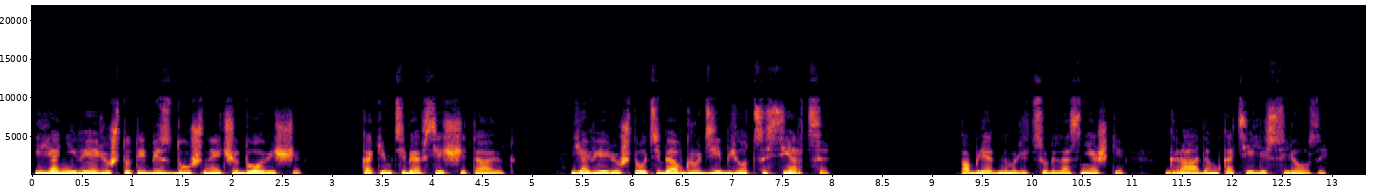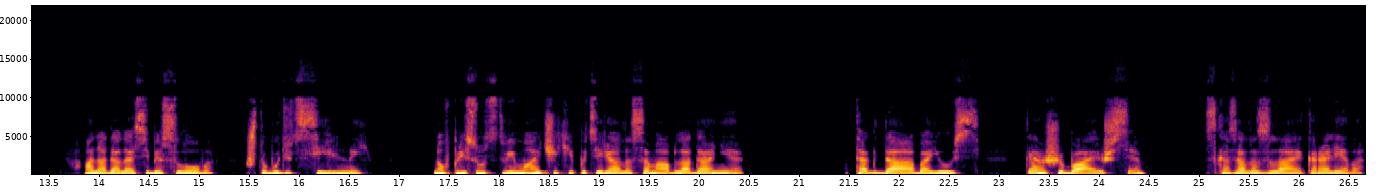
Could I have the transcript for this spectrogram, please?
и я не верю, что ты бездушное чудовище, каким тебя все считают. Я верю, что у тебя в груди бьется сердце». По бледному лицу Белоснежки градом катились слезы. Она дала себе слово, что будет сильной, но в присутствии мачехи потеряла самообладание. «Тогда, боюсь, ты ошибаешься», — сказала злая королева.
